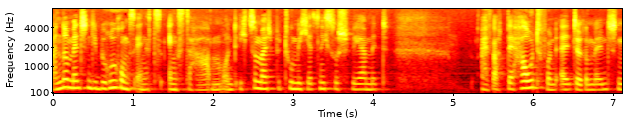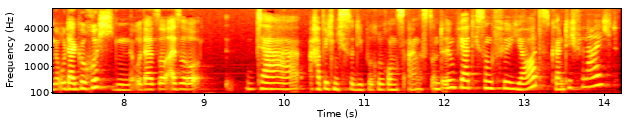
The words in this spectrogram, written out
andere Menschen, die Berührungsängste haben. Und ich zum Beispiel tue mich jetzt nicht so schwer mit einfach der Haut von älteren Menschen oder Gerüchen oder so. Also da habe ich nicht so die Berührungsangst. Und irgendwie hatte ich so ein Gefühl, ja, das könnte ich vielleicht.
